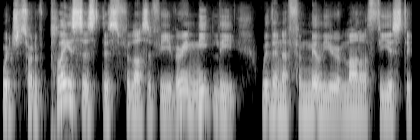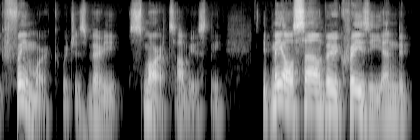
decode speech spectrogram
which sort of places this philosophy very neatly within a familiar monotheistic framework, which is very smart, obviously. It may all sound very crazy, and it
